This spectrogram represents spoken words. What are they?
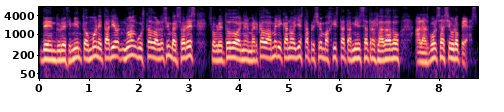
de endurecimiento monetario no han gustado a los inversores, sobre todo en el mercado americano, y esta presión bajista también se ha trasladado a las bolsas europeas.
